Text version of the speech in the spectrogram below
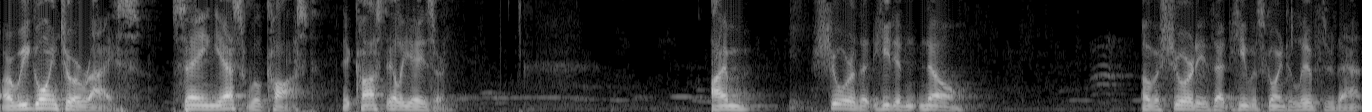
Are we going to arise? Saying yes will cost. It cost Eliezer. I'm sure that he didn't know of a surety that he was going to live through that,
